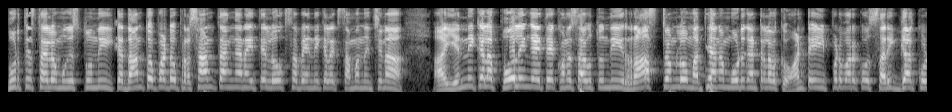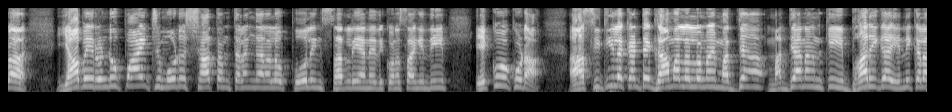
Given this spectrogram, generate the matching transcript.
పూర్తి స్థాయిలో ముగుస్తుంది. ఇక దాంతోపాటు ప్రశాంతంగానైతే లోక్సభ ఎన్నికలకు సంబంధించిన ఎన్నికల పోలింగ్ అయితే కొనసాగుతుంది. రాష్ట్రంలో మధ్యాహ్నం మూడు గంటల వరకు అంటే ఇప్పటి వరకు సరిగ్గా కూడా యాభై రెండు పాయింట్ మూడు శాతం తెలంగాణలో పోలింగ్ సర్లీ అనేది కొనసాగింది. ఎక్కువ కూడా ఆ సిటీల కంటే గ్రామాలలోనే మధ్య మధ్యాహ్నానికి భారీగా ఎన్నికల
